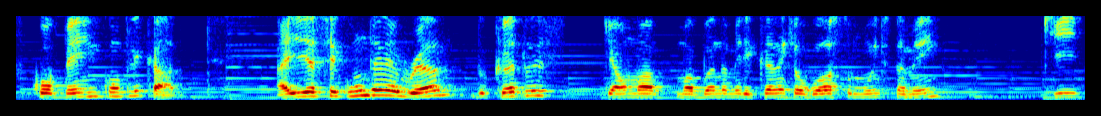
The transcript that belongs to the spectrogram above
Ficou bem complicado. Aí a segunda é Run, do Cutlass, que é uma, uma banda americana que eu gosto muito também, que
